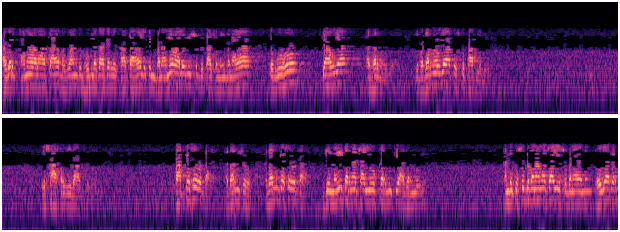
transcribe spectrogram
अगर खाने वाला आता है, भगवान को भोग लगा कर खाता है, लेकिन बनाने वाले ने शुद्धता से नहीं बनाया तो वो क्या हो गया? अधर्म हो गया। जब अधर्म हो गया तो उसको पाप लगे ये शास्त्र की बात हो। गई पाप कैसे होता है? अधर्म से होता है। अधर्म कैसे होता है? जो नहीं करना चाहिए, वो कर्म किया, अधर्म हो गया। अन्य को शुद्ध बनाना चाहिए शुद्ध बनाया नहीं। हो गया धर्म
